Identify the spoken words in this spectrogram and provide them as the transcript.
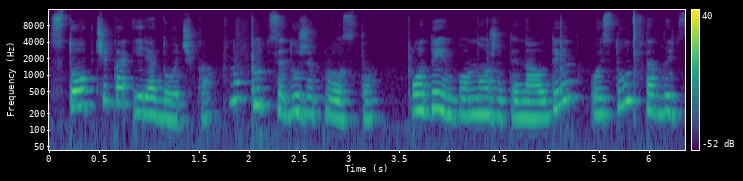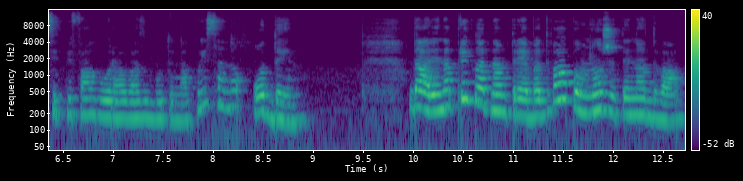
стовпчика і рядочка. Ну, тут це дуже просто. 1 помножити на 1, ось тут в табличці Піфагора у вас буде написано 1. Далі, наприклад, нам треба 2 помножити на 2.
